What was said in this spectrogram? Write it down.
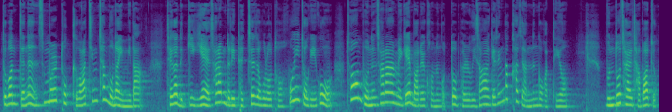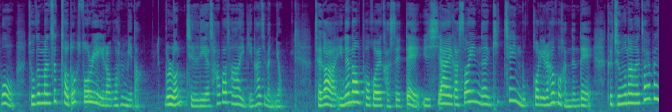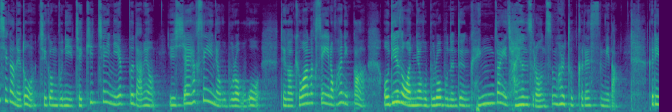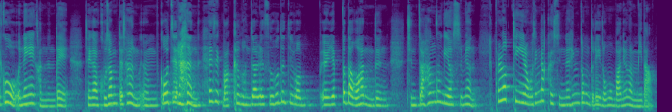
두 번째는 small talk와 칭찬 문화입니다. 제가 느끼기에 사람들이 대체적으로 더 호의적이고 처음 보는 사람에게 말을 거는 것도 별로 이상하게 생각하지 않는 것 같아요. 문도 잘 잡아주고 조금만 스쳐도 sorry라고 합니다. 물론 진리의 사바사이긴 하지만요. 제가 In-N-Out 버거에 갔을 때 UCI가 써있는 keychain 목걸이를 하고 갔는데 그 주문하는 짧은 시간에도 직원분이 제 keychain이 예쁘다며 UCI 학생이냐고 물어보고 제가 교환 학생이라고 하니까 어디에서 왔냐고 물어보는 등 굉장히 자연스러운 small talk를 했습니다. 그리고 은행에 갔는데 제가 고3 때 산 음, 꼬질한 회색 Mark Gonzales 후드 zip-up을 예쁘다고 하는 등 진짜 한국이었으면 플러팅이라고 생각할 수 있는 행동들이 너무 만연합니다.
